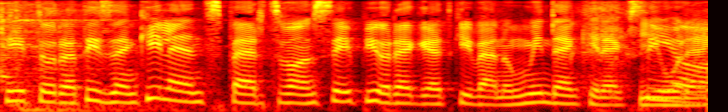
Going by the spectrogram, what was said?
7 óra 19 perc van, szép jó reggelt kívánunk mindenkinek. Szia, jó reggelt,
